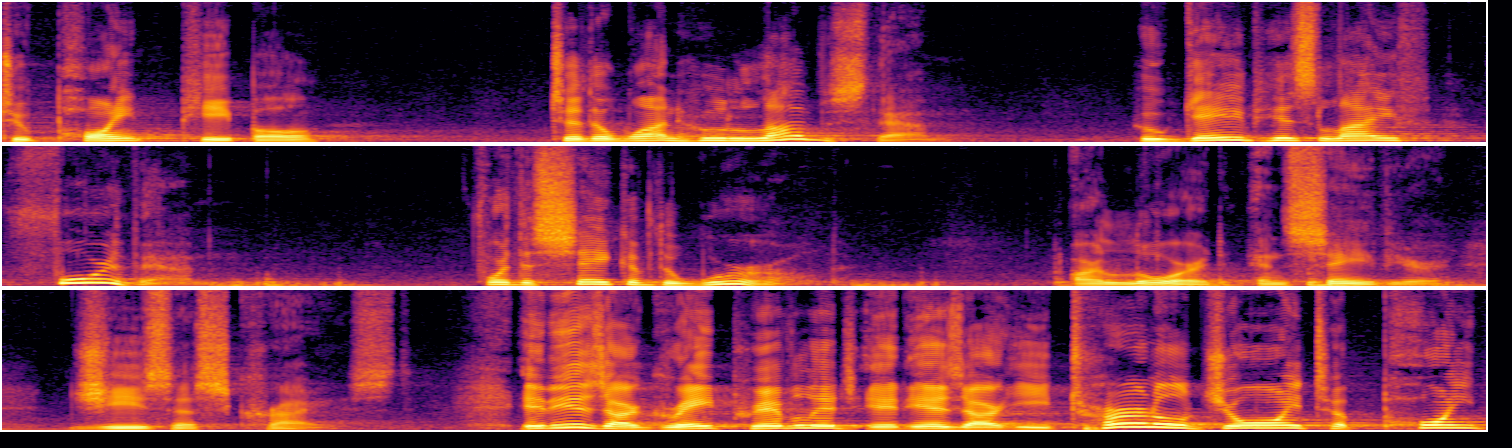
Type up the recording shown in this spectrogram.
to point people to the one who loves them, who gave His life for them, for the sake of the world our Lord and Savior, Jesus Christ. It is our great privilege, it is our eternal joy to point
